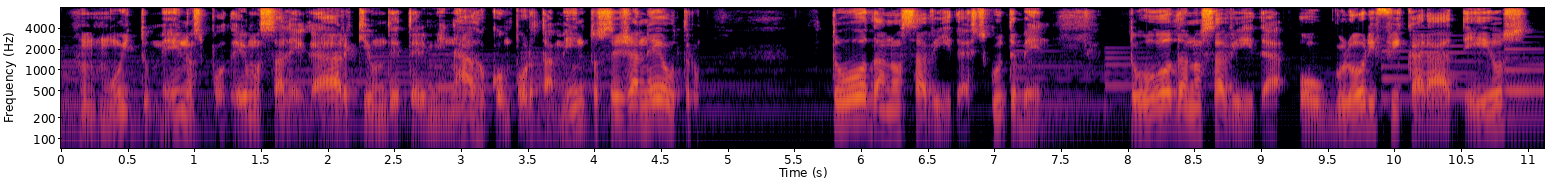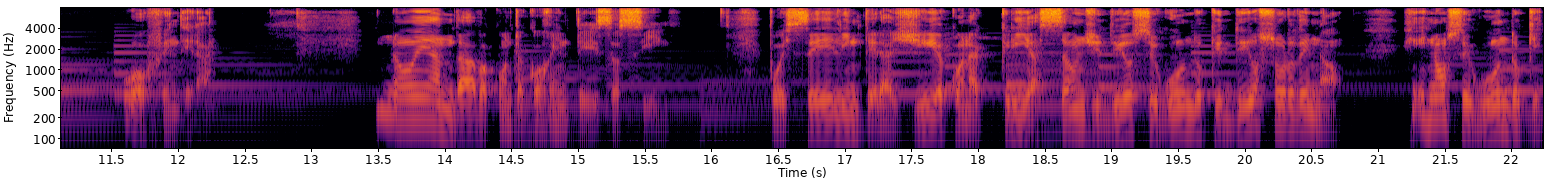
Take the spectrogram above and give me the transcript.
Muito menos podemos alegar que um determinado comportamento seja neutro. Toda a nossa vida, escute bem, toda a nossa vida ou glorificará a Deus ou ofenderá. Noé andava contra a correnteza, sim pois ele interagia com a criação de Deus segundo o que Deus ordenou, e não segundo o que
